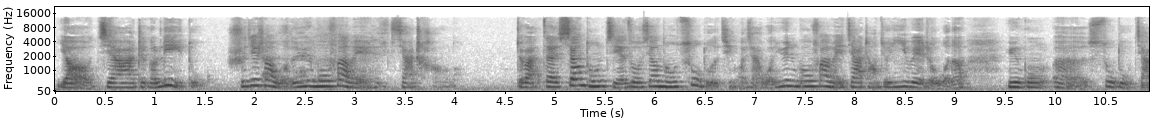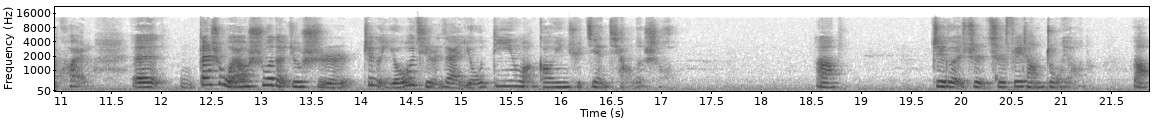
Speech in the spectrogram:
要加这个力度。实际上，我的运弓范围也加长了，对吧？在相同节奏、相同速度的情况下，我运弓范围加长，就意味着我的运弓呃速度加快了。呃，但是我要说的就是这个，尤其是在由低音往高音去渐强的时候，啊，这个是是非常重要的啊，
